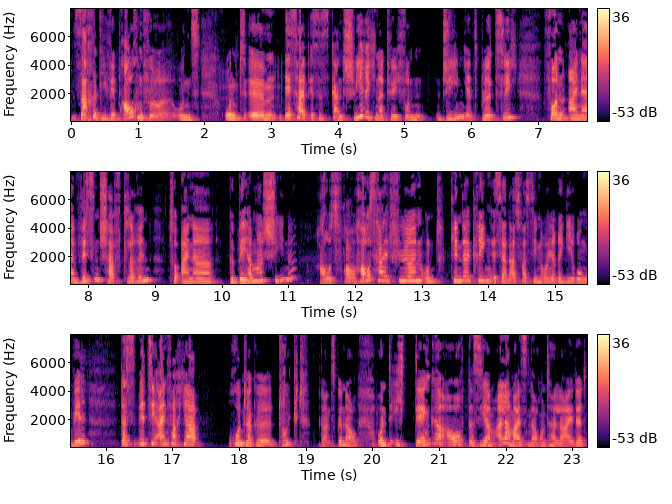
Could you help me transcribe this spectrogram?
Sache, die wir brauchen für uns. Und ähm, deshalb ist es ganz schwierig natürlich von Jean jetzt plötzlich von einer Wissenschaftlerin zu einer Gebärmaschine, Hausfrau, Haushalt führen und Kinder kriegen ist ja das, was die neue Regierung will. Das wird sie einfach ja runtergedrückt. Ganz genau. Und ich denke auch, dass sie am allermeisten darunter leidet,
